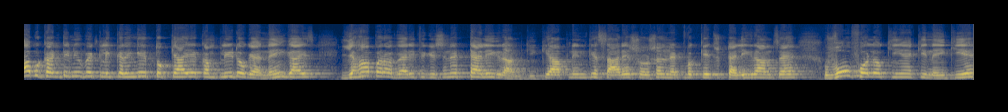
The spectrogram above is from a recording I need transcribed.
अब कंटिन्यू पे क्लिक करेंगे तो क्या ये कंप्लीट हो गया? नहीं गाइज़ यहाँ पर अब वेरिफिकेशन है टेलीग्राम की, कि आपने इनके सारे सोशल नेटवर्क के जो टेलीग्राम्स हैं, वो फॉलो किए हैं कि नहीं किए?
